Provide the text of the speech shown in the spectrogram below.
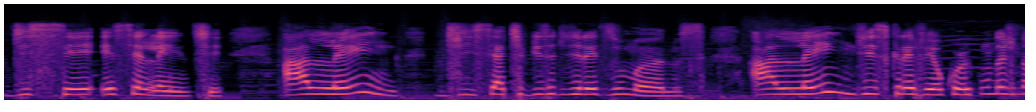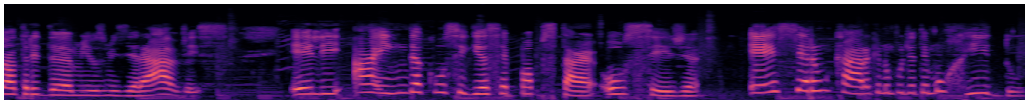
de ser excelente, além de ser ativista de direitos humanos, além de escrever o Corcunda de Notre Dame e Os Miseráveis, ele ainda conseguia ser popstar. Ou seja, esse era um cara que não podia ter morrido.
